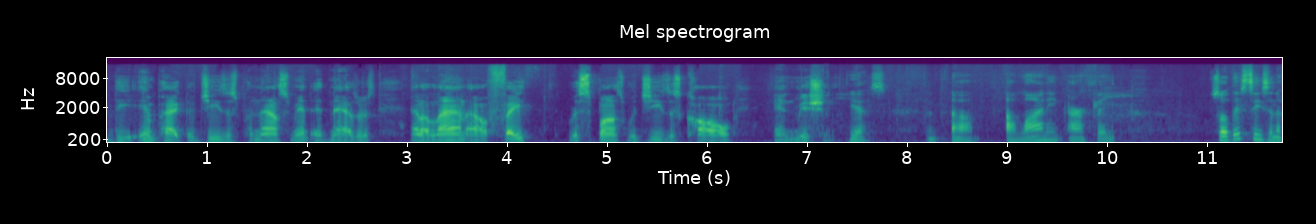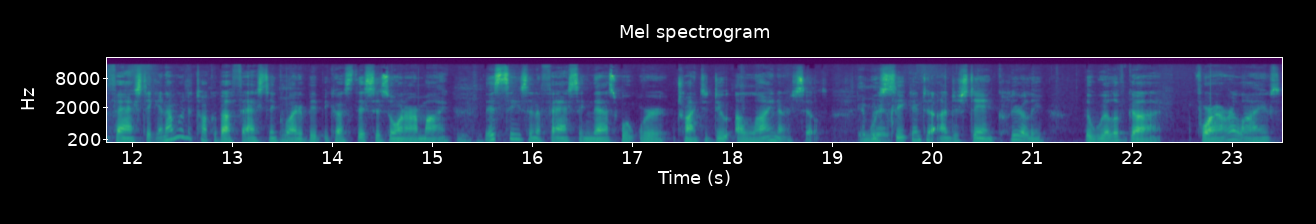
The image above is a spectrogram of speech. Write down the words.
the impact of Jesus' pronouncement at Nazareth, and align our faith response with Jesus' call and mission. Yes. Um, aligning our faith so this season of fasting, and I'm going to talk about fasting quite a bit because this is on our mind. Mm-hmm. This season of fasting, that's what we're trying to do, align ourselves. Amen. We're seeking to understand clearly the will of God for our lives,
